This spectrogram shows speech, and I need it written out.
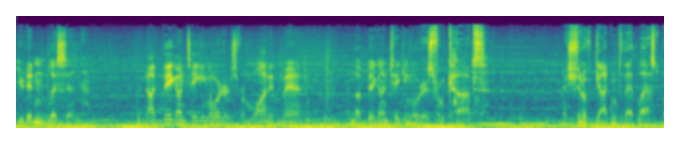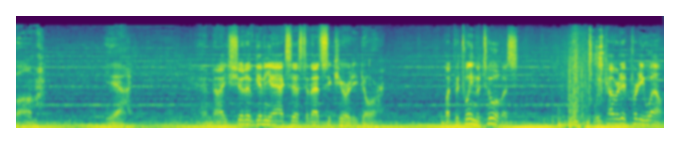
You didn't listen. Not big on taking orders from wanted men. I'm not big on taking orders from cops. I should have gotten to that last bomb. Yeah. And I should have given you access to that security door. But between the two of us, we covered it pretty well.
